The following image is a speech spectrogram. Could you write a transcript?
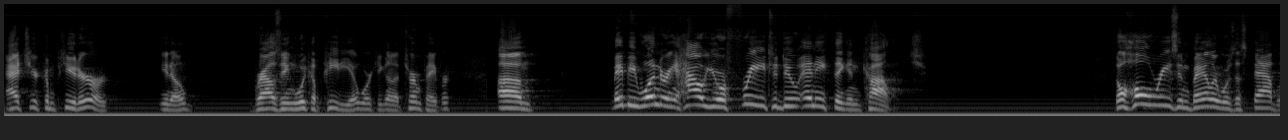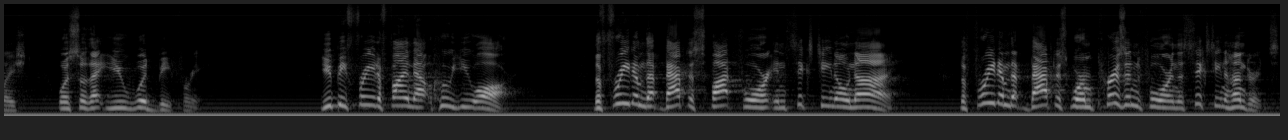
at your computer or, you know, browsing Wikipedia, working on a term paper, um, maybe wondering how you're free to do anything in college. The whole reason Baylor was established was so that you would be free. You'd be free to find out who you are. The freedom that Baptists fought for in 1609, the freedom that Baptists were imprisoned for in the 1600s,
